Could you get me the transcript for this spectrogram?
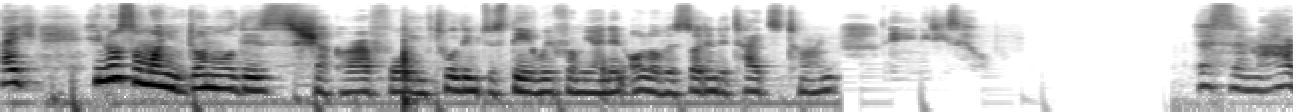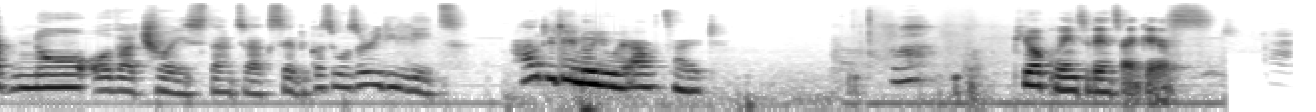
Like, you know someone you've done all this shakara for, you've told him to stay away from you, and then all of a sudden the tides turn, and then you need his help. Listen, I had no other choice than to accept because it was already late. How did he know you were outside? Well, Pure coincidence, I guess. Hmm,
